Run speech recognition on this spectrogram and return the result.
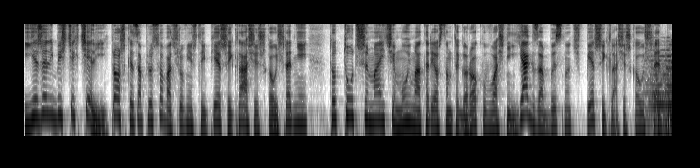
jeżeli byście chcieli troszkę zaplusować również w tej pierwszej klasie szkoły średniej, to tu trzymajcie mój materiał z tamtego roku właśnie jak zabysnąć w pierwszej klasie szkoły średniej.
